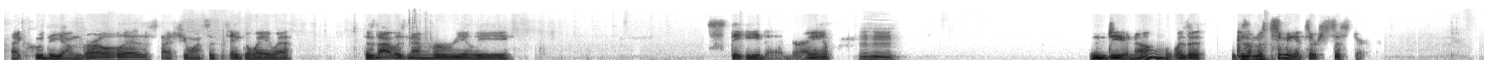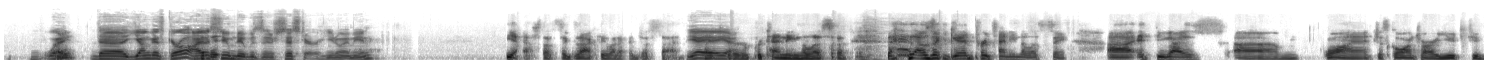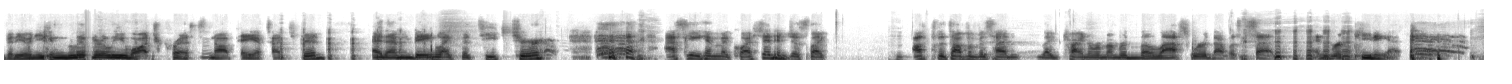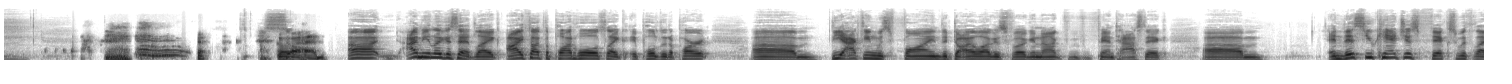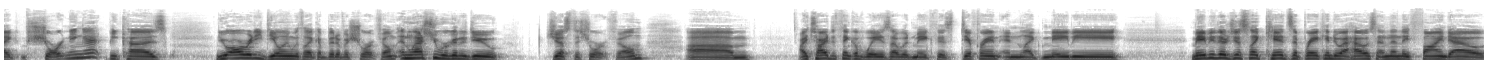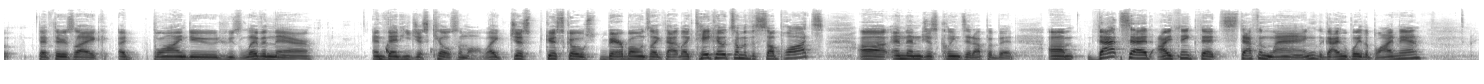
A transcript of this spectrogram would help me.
Like who the young girl is that she wants to take away with? Because that was never really stated, right? Mm-hmm. Do you know? Was it because I'm assuming it's her sister? Wait, right? the youngest girl? I assumed it was her sister. You know what I mean? Yes, that's exactly what I just said. Yeah, Thanks yeah, yeah. pretending to listen. that was a good pretending to listen. Uh, if you guys um, want, just go onto our YouTube video and you can literally watch Chris not pay attention and then being like the teacher asking him a question and just like off the top of his head, like trying to remember the last word that was said and repeating it. Go so, ahead. Uh, I mean, like I said, like I thought the plot holes, like it pulled it apart. Um, the acting was fine. The dialogue is fucking not fantastic. Um, and this you can't just fix with like shortening it because you're already dealing with like a bit of a short film, unless you were going to do just a short film. Um, I tried to think of ways I would make this different and like maybe maybe they're just like kids that break into a house and then they find out that there's like a blind dude who's living there and then he just kills them all. Like just just goes bare bones like that. Like take out some of the subplots uh, and then just cleans it up a bit. Um, that said, I think that Stephen Lang, the guy who played the blind man,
